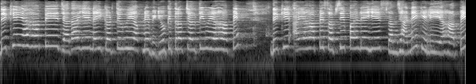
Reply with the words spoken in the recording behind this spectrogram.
देखिए, यहाँ पे ज़्यादा ये नहीं करते हुए अपने वीडियो की तरफ़ चलती हूँ यहाँ पे। देखिए यहाँ पे सबसे पहले ये समझाने के लिए यहाँ पे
